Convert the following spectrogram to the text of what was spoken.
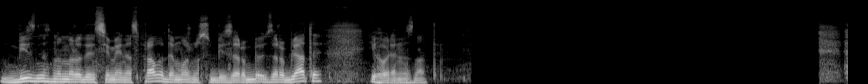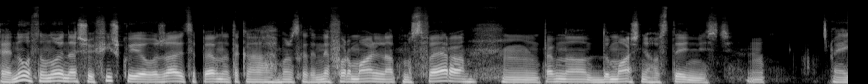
бізнес, номер один сімейна справа, де можна собі заробляти і горя не знати. Ну, основною нашою фішкою я вважаю, це певна така, можна сказати, неформальна атмосфера, певна домашня гостинність. Е,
